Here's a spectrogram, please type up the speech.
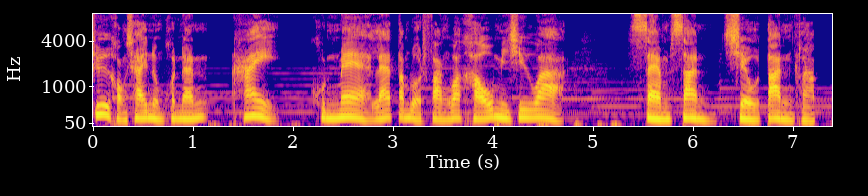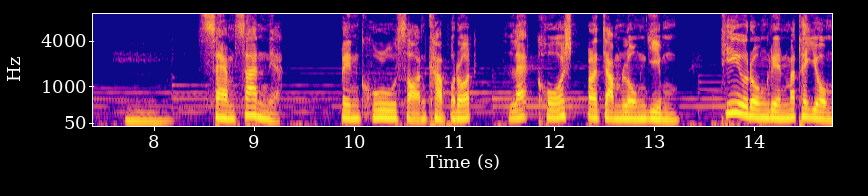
ชื่อของชายหนุ่มคนนั้น ให้คุณแม่และตำรวจฟังว่าเขามีชื่อว่าแซมสันเชลตันครับอืมแซมสันเนี่ย เป็นครูสอนขับรถ และโค้ชประจำโรงยิม ที่โรงเรียนมัธยม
